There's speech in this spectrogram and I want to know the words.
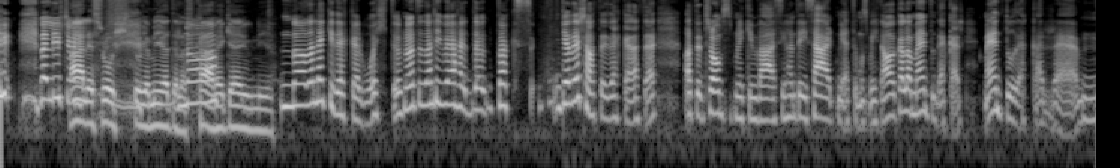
no, lyfti... Ääles ruhtu ja mieteläs no. kaave käyni. Ja... No, tämä läkki tekkään vuohtu. No, tämä oli vähän taks... Ja te saatte tekkään, että, että Tromsmikin väsi, han tei säädni, että mus mihtä alkalla mentu tekkään, mentu tekkään ähm,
